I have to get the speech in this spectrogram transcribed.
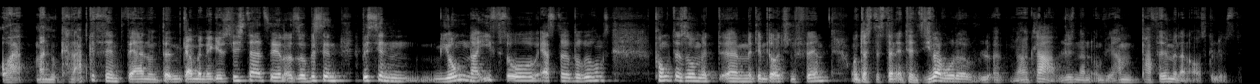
oh, man kann abgefilmt werden und dann kann man eine Geschichte erzählen und so ein bisschen, bisschen jung, naiv, so erste Berührungspunkte so mit, äh, mit dem deutschen Film. Und dass das dann intensiver wurde, na klar, lösen dann irgendwie, haben ein paar Filme dann ausgelöst.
